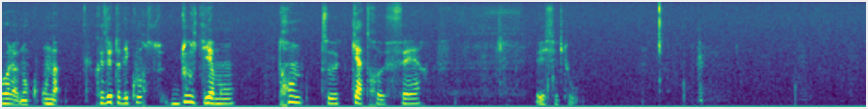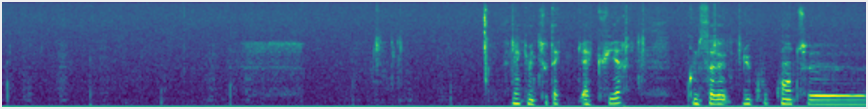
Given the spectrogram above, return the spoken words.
Voilà, donc on a résultat des courses 12 diamants, 34 fer et c'est tout. C'est bien qu'ils mettent tout à, cuire. Comme ça, du coup, quand euh,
